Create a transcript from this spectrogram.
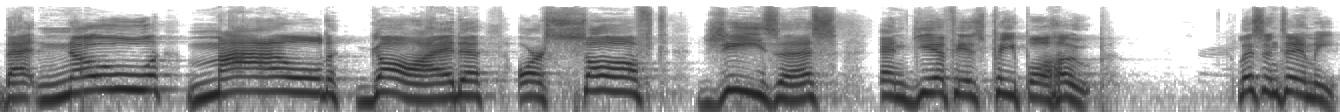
that no mild God or soft Jesus can give his people hope. Listen to me.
